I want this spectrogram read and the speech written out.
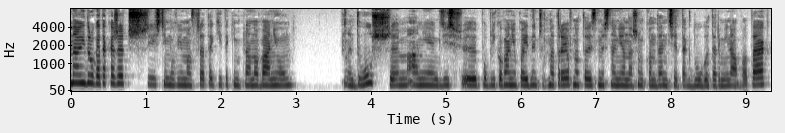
No i druga taka rzecz, jeśli mówimy o strategii, takim planowaniu, dłuższym, a nie gdzieś y, publikowaniu pojedynczych materiałów, no to jest myślenie o naszym kontencie tak długoterminowo, tak?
